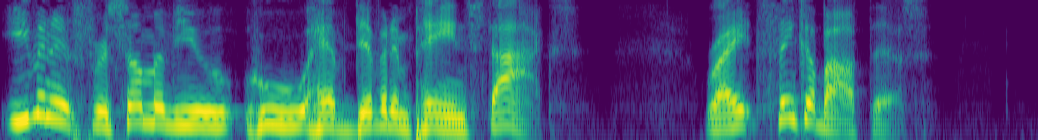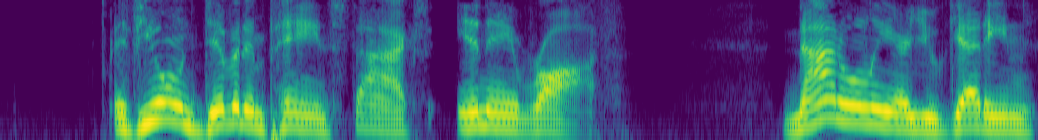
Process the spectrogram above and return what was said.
even if for some of you who have dividend paying stocks, right? Think about this: if you own dividend paying stocks in a Roth, not only are you getting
